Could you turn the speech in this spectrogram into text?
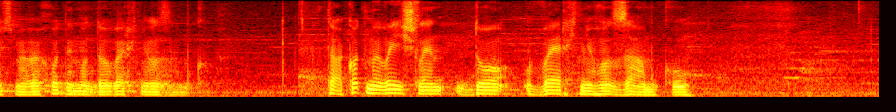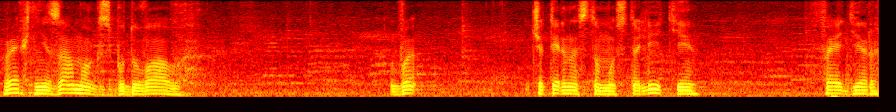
Ось ми виходимо до верхнього замку. Так, от ми вийшли до верхнього замку. Верхній замок збудував в 14 столітті Федір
